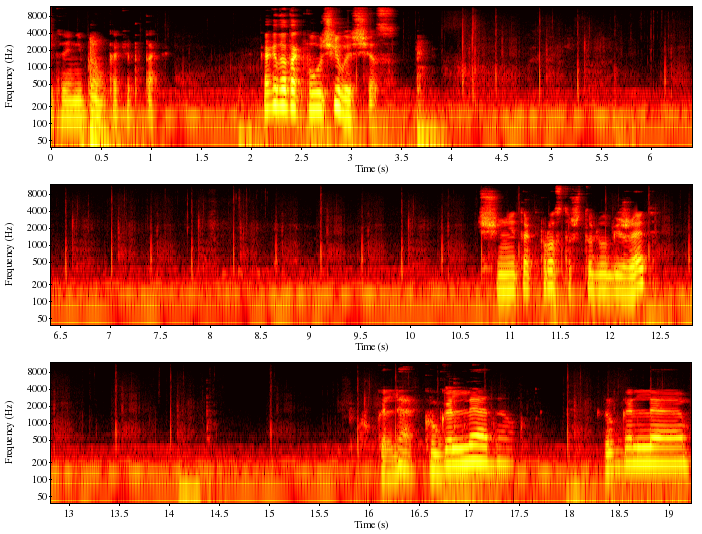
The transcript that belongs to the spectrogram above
Что-то я не понял, как это так. Как это так получилось сейчас? Еще не так просто, что ли, убежать? Кругаля, кругаля, да. Кругаля.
